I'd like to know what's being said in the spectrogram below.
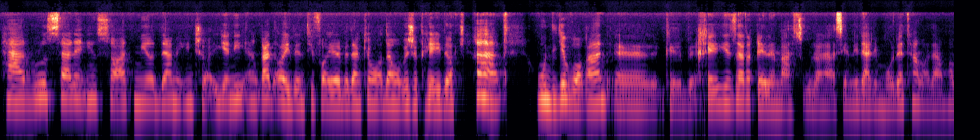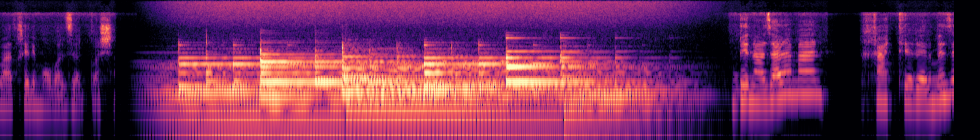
هر روز سر این ساعت میاد دم این چا... یعنی انقدر آیدنتیفایر بدم که آدمو بشه پیدا کرد. اون دیگه واقعا خیلی یه ذره غیر مسئولانه است. یعنی در این مورد هم آدم ها باید خیلی مواظب باشن. به نظر من خط قرمز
